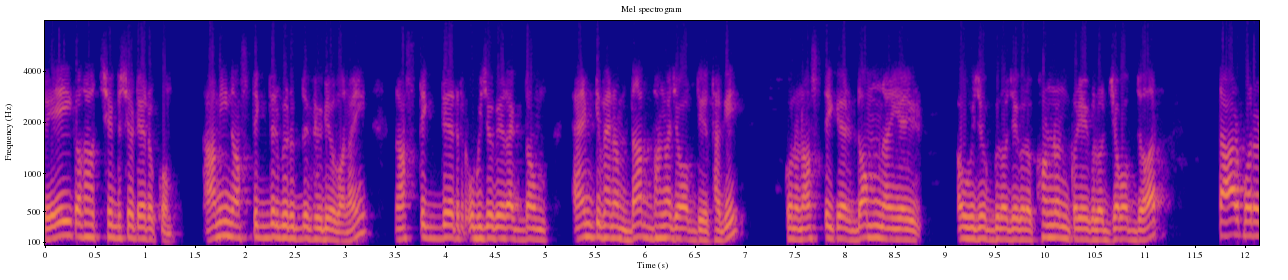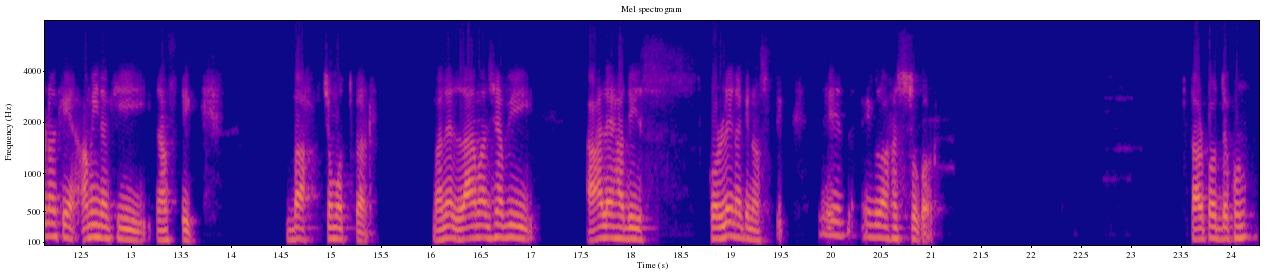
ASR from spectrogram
তো এই কথা হচ্ছে, বিষয়টা এরকম। আমি নাস্তিকদের বিরুদ্ধে ভিডিও বানাই, নাস্তিকদের অভিযোগের একদম অ্যান্টি ভ্যানাম দাঁত ভাঙা জবাব দিয়ে থাকি। কোন নাস্তিকের দম নাই এই অভিযোগগুলো যেগুলো খণ্ডন করে এগুলোর জবাব দেওয়ার, তারপরে নাকি আমি নাকি নাস্তিক। বাহ, চমৎকার। মানে লা মাঝহাবি আহলে হাদিস করলেই নাকি নাস্তিক। এগুলো হাস্যকর। তারপর দেখুন।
